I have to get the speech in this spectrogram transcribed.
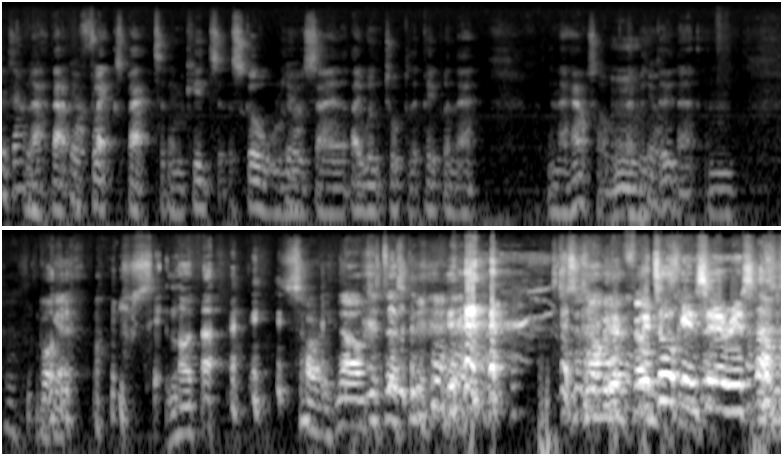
exactly. and that that yeah. reflects back to them kids at the school who Yeah. were saying that they wouldn't talk to the people in their in their household. They Mm. wouldn't Yeah. do that. And Why, Yeah. why are you sitting like that? sorry, no, I'm just asking. it's just as well we don't film We're talking it's- serious. it's just- I'm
